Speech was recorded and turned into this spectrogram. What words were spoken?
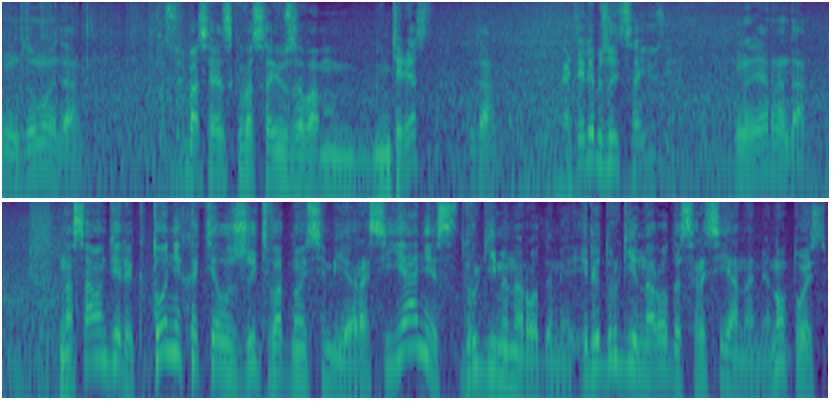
Ну, Думаю, да. А Судьба Советского Союза вам интересна? Да. Хотели бы жить в Союзе? Наверное, да. На самом деле, кто не хотел жить в одной семье? Россияне с другими народами или другие народы с россиянами? Ну, то есть,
